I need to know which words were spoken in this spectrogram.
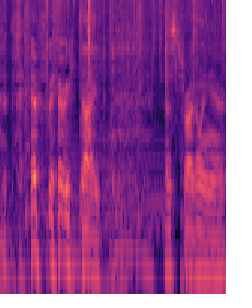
very tight. I'm struggling here.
